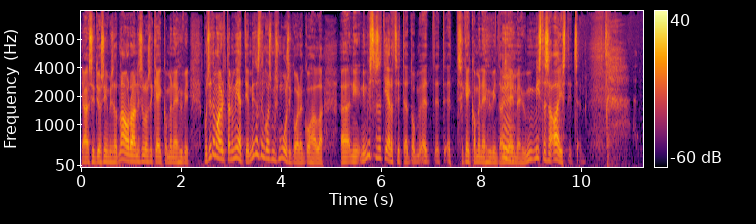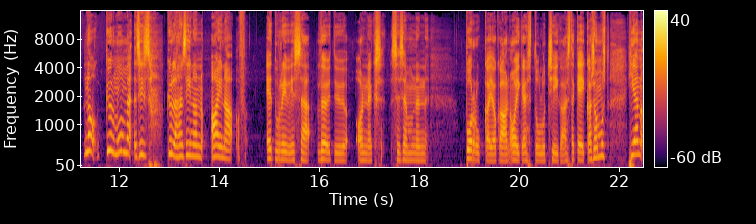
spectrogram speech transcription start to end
Ja sitten jos ihmiset nauraa, niin silloin se keikka menee hyvin. Mutta sitä mä oon yrittänyt miettiä, että mitä niin esimerkiksi muusikoiden kohdalla, ää, niin, niin mistä sä tiedät sitten, että et, et, et se keikka menee hyvin tai se Mm. ei mene hyvin? Mistä sä aistit sen? No kyllä mun mä, siis kyllähän siinä on aina eturivissä löytyy onneksi se semmoinen porukka, joka on oikeasti tullut chiikaa sitä keikkaa. Se on musta hieno,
